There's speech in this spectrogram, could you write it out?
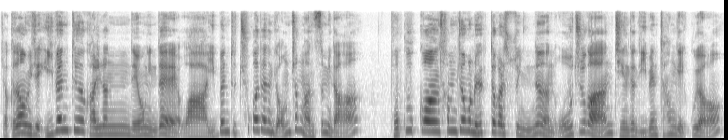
자, 그 다음 이제 이벤트 관련 내용인데, 와, 이벤트 추가되는 게 엄청 많습니다. 복구권 3종으로 획득할 수 있는 5주간 진행되는 이벤트 한 개 있고요.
